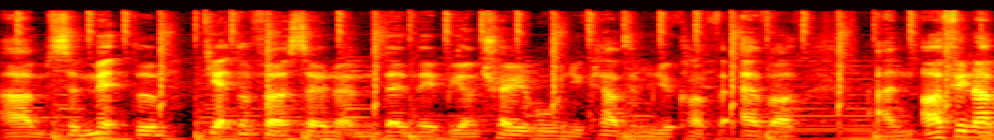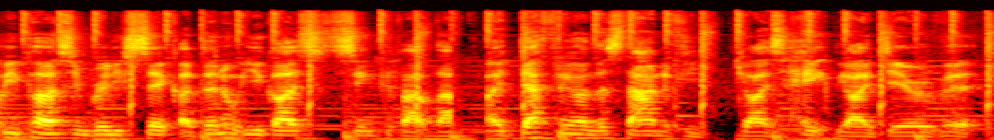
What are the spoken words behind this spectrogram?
um, submit them, get them first owner, and then they'd be untradeable and you can have them in your club forever. And I think that'd be personally really sick. I don't know what you guys think about that. I definitely understand if you guys hate the idea of it.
